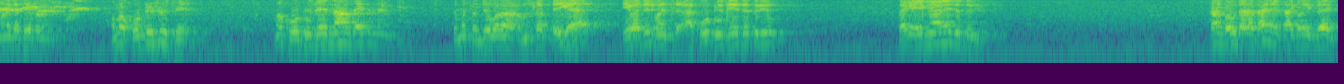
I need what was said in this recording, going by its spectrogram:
મને કહે છે પણ આમાં ખોટું શું છે? ખોટું છે ના સમજાય તમને? તમે સંજોગો અનુસાર થઈ ગયા. એ વાત જ મને આ ખોટું છે જતું રહ્યું. કે એ જ્ઞાન એ જતું રહ્યું કારણ બહુ દાડા થાય ને સાયકલ ઇફેક્ટ.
